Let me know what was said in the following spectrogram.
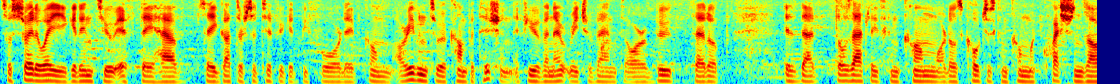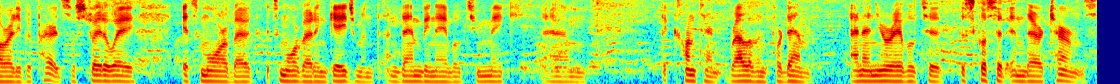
so straight away you get into if they have say got their certificate before they've come or even to a competition if you have an outreach event or a booth set up is that those athletes can come or those coaches can come with questions already prepared. So straight away, it's more about it's more about engagement and them being able to make um, the content relevant for them, and then you're able to discuss it in their terms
